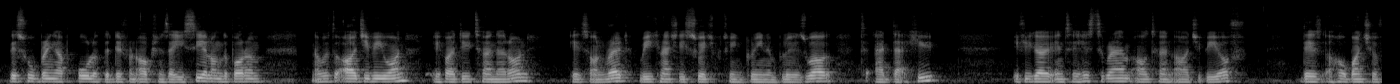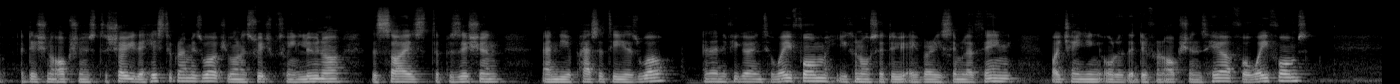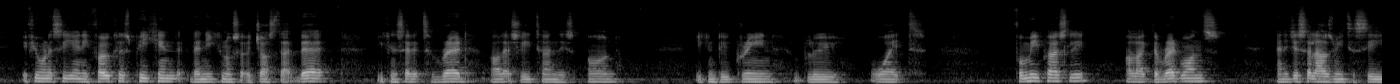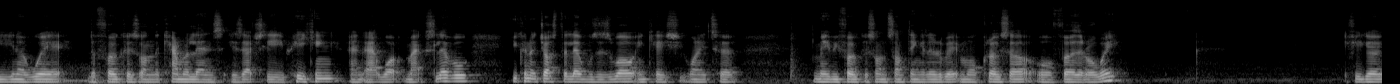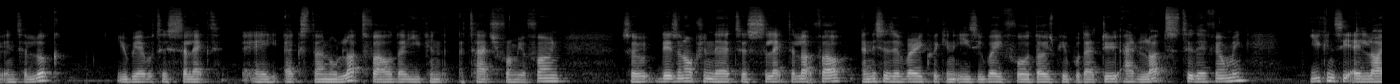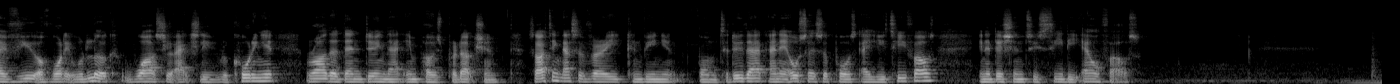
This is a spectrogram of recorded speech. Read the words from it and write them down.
this will bring up all of the different options that you see along the bottom. Now with the RGB one, if I do turn that on, it's on red, but you can actually switch between green and blue as well to add that hue. If you go into histogram, I'll turn RGB off there's a whole bunch of additional options to show you the histogram as well if you want to switch between luma, the size, the position and the opacity as well. And then if you go into waveform, you can also do a very similar thing by changing all of the different options here for waveforms. If you want to see any focus peaking, then you can also adjust that there. You can set it to red. I'll actually turn this on. You can do green, blue, white. For me personally, I like the red ones and it just allows me to see you know where the focus on the camera lens is actually peaking and at what max level. You can adjust the levels as well in case you wanted to maybe focus on something a little bit more closer or further away. If you go into look you'll be able to select a external LUT file that you can attach from your phone. So there's an option there to select a LUT file and this is a very quick and easy way for those people that do add LUTs to their filming you can see a live view of what it would look whilst you're actually recording it rather than doing that in post-production. So I think that's a very convenient form to do that and it also supports LUT files in addition to CDL files.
